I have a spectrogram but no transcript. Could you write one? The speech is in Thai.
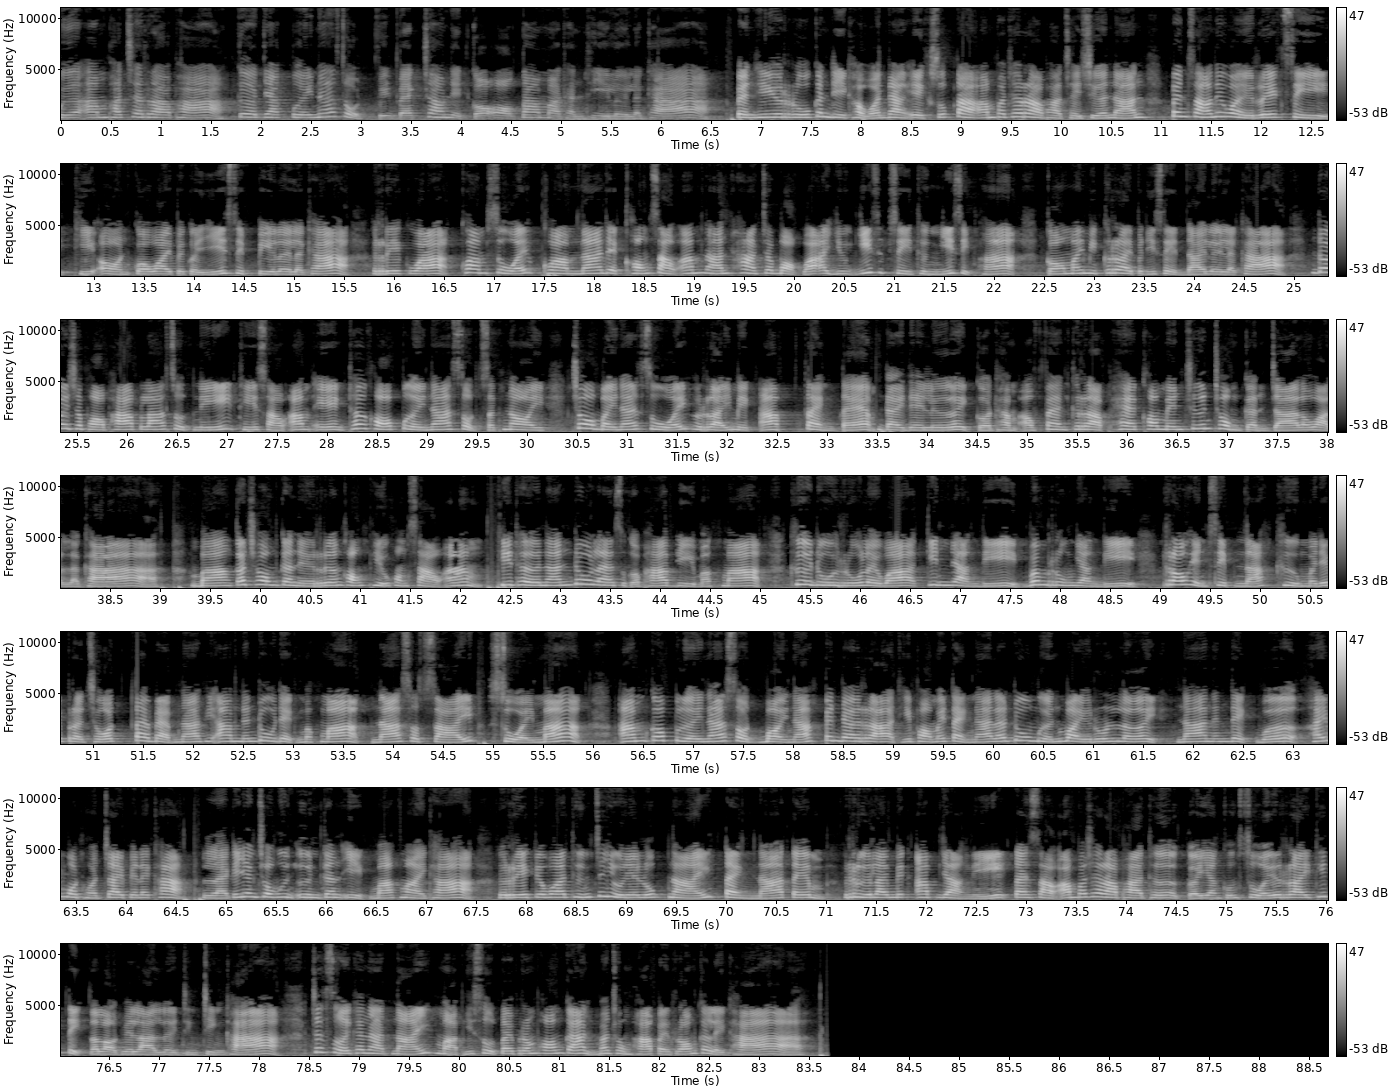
เมื่ออัมพัชราภา เกิดอยากเปยหน้าสดฟีดแบ็กชาวเน็ตก็ออกตามมาทันทีเลยล่ะค่ะ เป็นที่รู้กันดีค่ะว่านางเอกซุปตาอัมพัชราภาชัยเชื้อนั้น เป็นสาวในวัยเลขสี่ที่อ่อนกว่าวัยไปกว่า 20 ปีเลยล่ะค่ะ เรียกว่าความสวยความน้าเด็กของสาวอ้ำนั้นหากจะบอกว่าอายุ 24ถึง25 ก็ไม่มีใครปฏิเสธได้เลยล่ะค่ะ โดยเฉพาะภาพล่าสุดนี้ที่สาวอ้ำเอง เธอขอเปื่อยหน้าสดสักหน่อย โชว์ใบหน้าสวยไร้เมคอัพ แต่งแต้มใดๆเลย ก็ทำเอาแฟนคลับแฮกคอมเมนต์ชื่นชมกันจ้าละวันละค่ะ บางก็ชมกันในเรื่องของผิวของสาวอ้ำที่เธอนั้นดูแลสุขภาพดีมากๆ คือดูรู้เลยว่ากินอย่างดีบำรุงอย่างดี เราเห็นสิบนะ คือไม่ได้ประชด แต่แบบหน้าพี่อ้ำนั้นดูเด็กมากๆหน้าสดใส สวยมาก อ้ำก็เปลือยหน้าสดบ่อยนะ เป็นดาราที่พอไม่แต่งหน้าแล้วดูเหมือนวัยรุ่นเลย หน้านั้นเด็กเวอร์ ให้หมดหัวใจไปเลยค่ะ และก็ยังชมอื่นๆกันอีกมากมายค่ะ เรียกได้ว่าถึงจะอยู่ในลุคไหน แต่งหน้าเต็ม หรือไลน์เมคอัพอย่างนี้ แต่สาวอ้ำพัชราภาเธอก็ยังคงสวยไร้ที่ติตลอดเวลาเลยจริง ๆ ค่ะ จะสวยขนาดไหนมาพิสูจน์ไปพร้อม ๆ กัน มาชมภาพไปพร้อมกันเลยค่ะ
